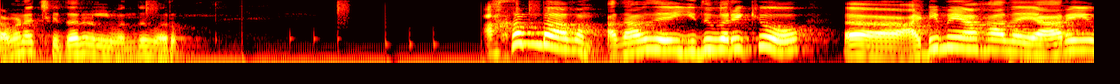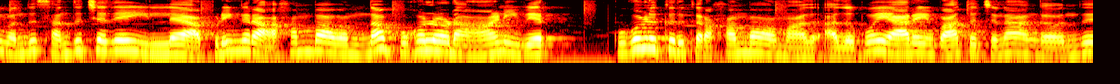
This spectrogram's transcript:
கவனச்சிதறல் வந்து வரும். அகம்பாவம் அதாவது இது வரைக்கும் அடிமையாகாத யாரையும் வந்து சந்திச்சதே இல்லை அப்படிங்கிற அகம்பாவம் தான் புகழோட ஆணிவேர். புகழுக்கு இருக்கிற அகம்பாவம் அது. அது போய் யாரையும் பார்த்துச்சுன்னா அங்கே வந்து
